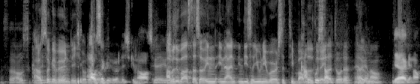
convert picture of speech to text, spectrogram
also außergewöhnlich, außergewöhnlich oder, oder Außergewöhnlich, so. genau. Außergewöhnlich. Aber du warst also in, in, ein, in dieser University-Bubble Campus drin. halt, oder? Ja, also, genau. Ja, genau.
